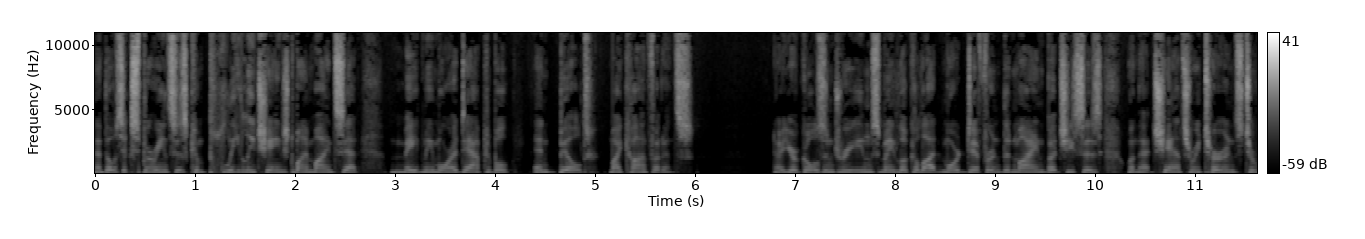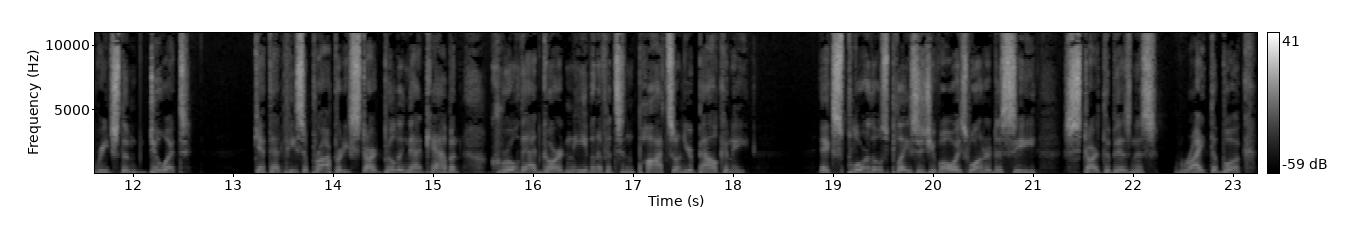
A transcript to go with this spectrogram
And those experiences completely changed my mindset, made me more adaptable, and built my confidence. Now, your goals and dreams may look a lot more different than mine, but she says, when that chance returns to reach them, do it. Get that piece of property, start building that cabin, grow that garden, even if it's in pots on your balcony. Explore those places you've always wanted to see, start the business, write the book,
